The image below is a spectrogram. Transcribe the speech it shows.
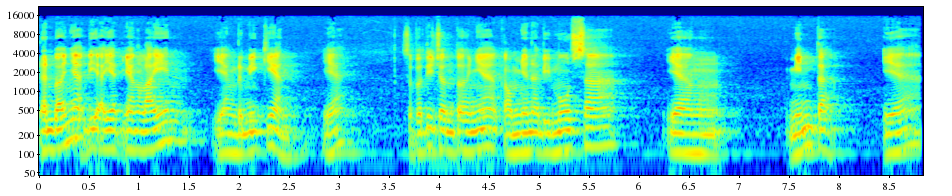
Dan banyak di ayat yang lain yang demikian ya. Seperti contohnya kaumnya Nabi Musa yang minta ya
